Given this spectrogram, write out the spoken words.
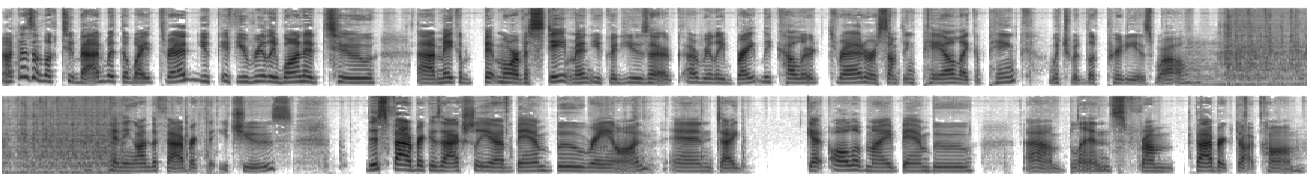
Now it doesn't look too bad with the white thread. You, if you really wanted to uh, make a bit more of a statement, you could use a, a really brightly colored thread or something pale like a pink, which would look pretty as well, depending on the fabric that you choose. This fabric is actually a bamboo rayon, and I get all of my bamboo um, blends from fabric.com.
